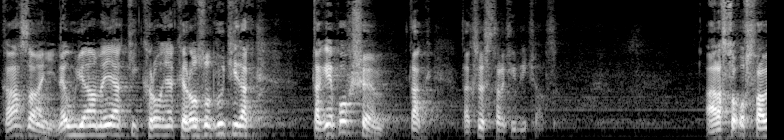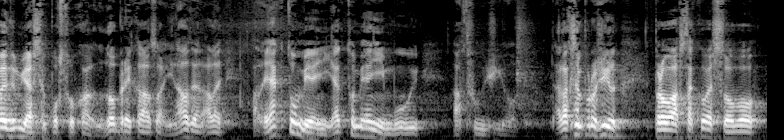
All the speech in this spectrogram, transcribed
kázání, neuděláme nějaký krok, nějaké rozhodnutí, tak, tak je po všem. Tak, tak jsme ztratili čas. A raz to ospravedlňuji, já jsem poslouchal dobré kázání na den, ale, ale jak to mění, jak to mění můj a tvůj život. A tak jsem prožil pro vás takové slovo,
